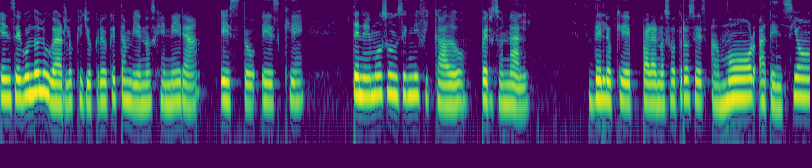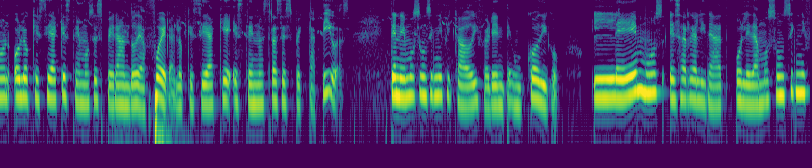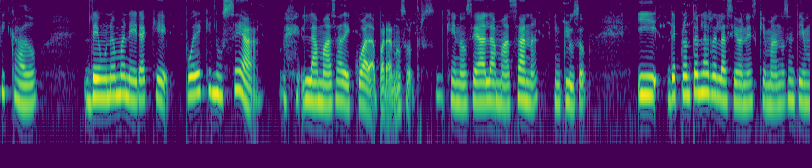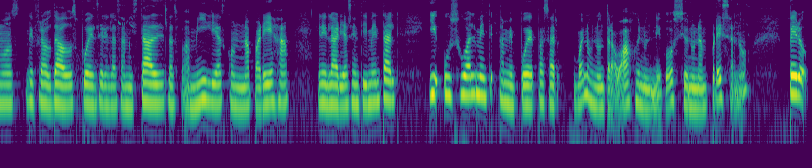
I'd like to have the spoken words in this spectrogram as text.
En segundo lugar, lo que yo creo que también nos genera esto es que tenemos un significado personal de lo que para nosotros es amor, atención o lo que sea que estemos esperando de afuera, lo que sea que esté en nuestras expectativas. Tenemos un significado diferente, un código. Leemos esa realidad o le damos un significado de una manera que puede que no sea la más adecuada para nosotros, que no sea la más sana incluso. Y de pronto en las relaciones que más nos sentimos defraudados pueden ser en las amistades, las familias, con una pareja, en el área sentimental. Y usualmente también puede pasar, bueno, en un trabajo, en un negocio, en una empresa, ¿no? Pero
